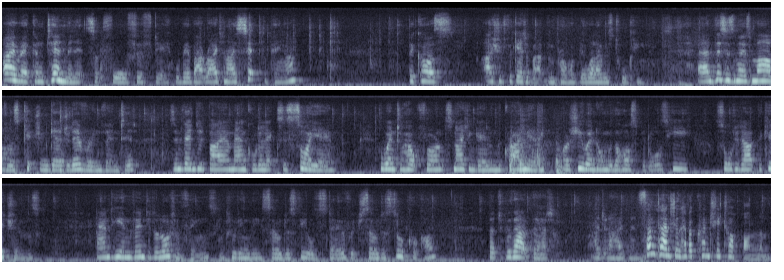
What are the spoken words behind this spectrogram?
I reckon 10 minutes at 450 will be about right, and I set the pinger because I should forget about them probably while I was talking. And this is the most marvellous kitchen gadget ever invented. It was invented by a man called Alexis Soyer, who went to help Florence Nightingale in the Crimea. While she went on with the hospitals, he sorted out the kitchens. And he invented a lot of things, including the soldier's field stove, which soldiers still cook on. But without that, I don't know how it meant. Sometimes you have a crunchy top on them.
